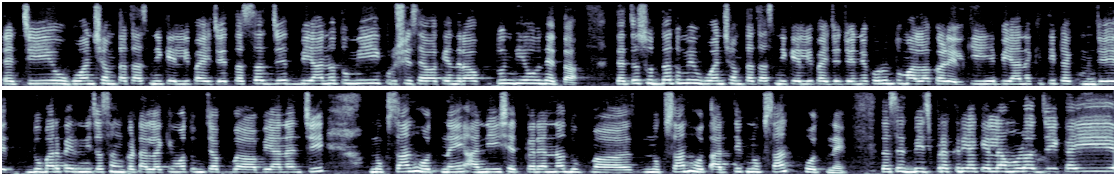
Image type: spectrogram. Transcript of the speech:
त्याची उगवण क्षमता चाचणी केली पाहिजे. तसंच जे बियाणं तुम्ही कृषी सेवा केंद्रातून घेऊन येता त्याचं सुद्धा तुम्ही उगवण क्षमता चाचणी केली पाहिजे. जेणेकरून तुम्हाला कळेल की हे बियाणं किती टक म्हणजे दुबार पेरणीच्या संकटाला किंवा तुमच्या ब- बियाणांची नुकसान होत नाही आणि शेतकऱ्यांना नुकसान होत आर्थिक नुकसान होत नाही. तसेच बीज प्रक्रिया केल्यामुळं जे काही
